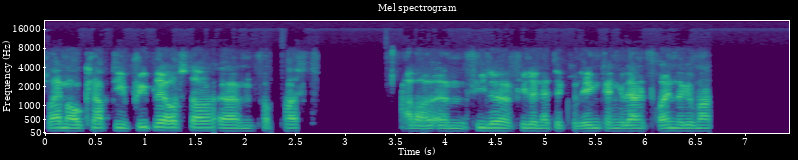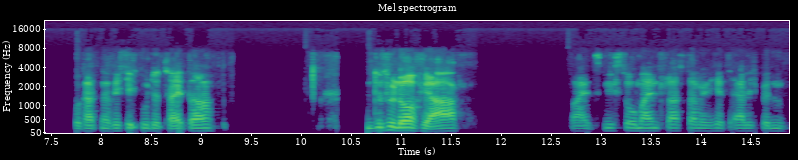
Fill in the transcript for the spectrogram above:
Zweimal auch knapp die Pre-Playoffs da ähm, verpasst. Aber ähm, viele, viele nette Kollegen kennengelernt, Freunde gemacht. Augsburg hat eine richtig gute Zeit da. In Düsseldorf, ja, war jetzt nicht so mein Pflaster, wenn ich jetzt ehrlich bin.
